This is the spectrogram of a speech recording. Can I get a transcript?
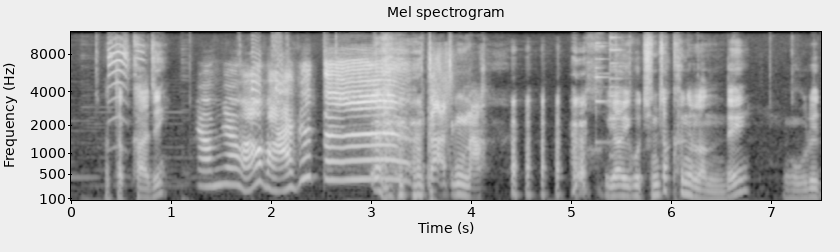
어떡하지? 냠냠, 아, 맛있대! 짜증나. 야 이거 진짜 큰일 났는데? 이거 우리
